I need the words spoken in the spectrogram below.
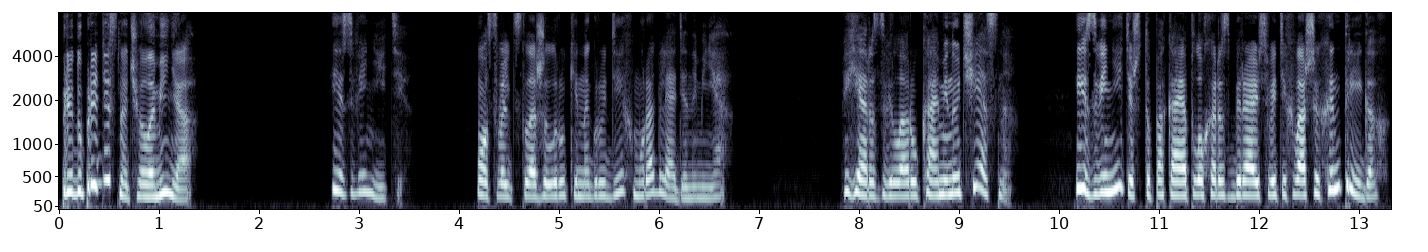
предупреди сначала меня. Извините. Освальд сложил руки на груди, хмуро глядя на меня. Я развела руками, ну честно. Извините, что пока я плохо разбираюсь в этих ваших интригах.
